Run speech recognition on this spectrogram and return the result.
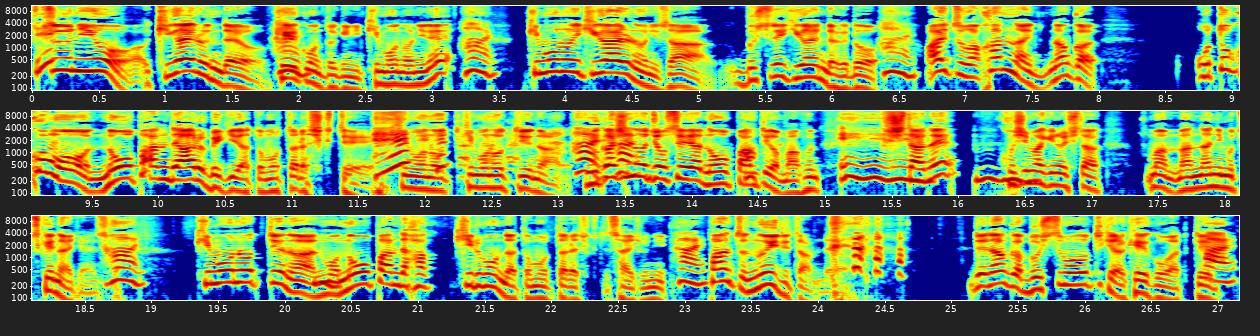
普通によ、着替えるんだよ。稽古の時に着物にね。はい。着物に着替えるのにさ、部室で着替えるんだけど、はいあいつわかんない。なんか、男もノーパンであるべきだと思ったらしくて、着物、着物っていうのは。はい昔の女性はノーパンっていうか、まあ、ふええ下ね腰巻きの下、まあ、まあ、何もつけないじゃないですか。はい。着物っていうのはもうノーパンでは着るもんだと思ったらしくて最初に、はい。パンツ脱いでたんだよ。でなんか部室戻ってきたら稽古終わって、はい。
